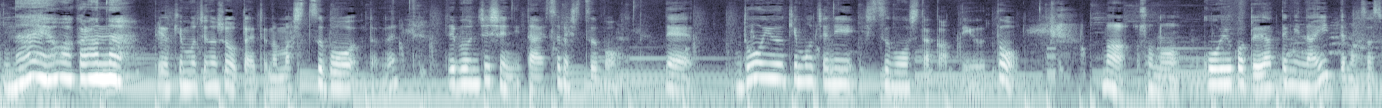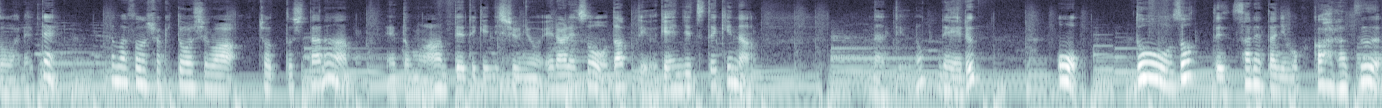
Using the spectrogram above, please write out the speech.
ないよわからんな。っていう気持ちの正体っていうのは、まあ、失望だよね。自分自身に対する失望。でどういう気持ちに失望したかっていうとまあそのこういうことやってみないってまあ誘われて。で、まあ、その初期投資はちょっとしたら、えーとまあ、安定的に収入を得られそうだっていう現実的な何て言うの？レールをどうぞってされたにもかかわらず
